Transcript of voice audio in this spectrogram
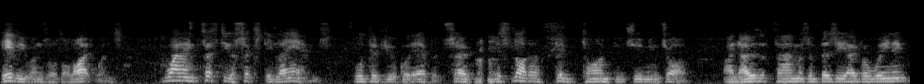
heavy ones or the light ones. Weighing 50 or 60 lambs will give you a good average. So mm-hmm. it's not a big time consuming job. I know that farmers are busy over weaning,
